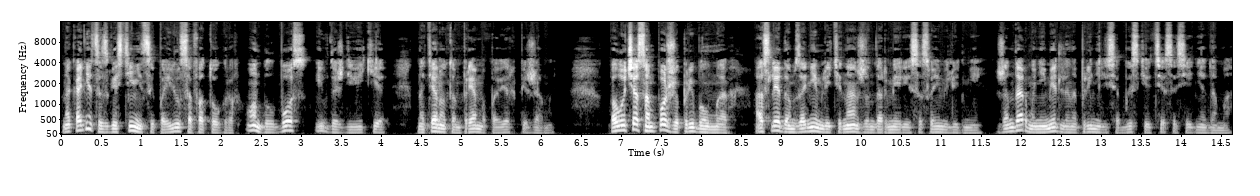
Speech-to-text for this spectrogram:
Наконец из гостиницы появился фотограф. Он был босс и в дождевике, натянутом прямо поверх пижамы. Получасом позже прибыл мэр, а следом за ним лейтенант жандармерии со своими людьми. Жандармы немедленно принялись обыскивать все соседние дома.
